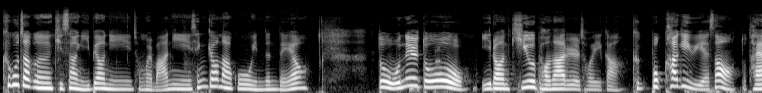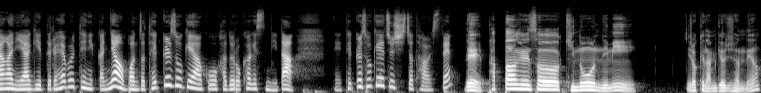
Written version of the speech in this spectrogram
크고 작은 기상 이변이 정말 많이 생겨나고 있는데요. 또 오늘도 이런 기후 변화를 저희가 극복하기 위해서 또 다양한 이야기들을 해볼 테니까요. 먼저 댓글 소개하고 가도록 하겠습니다. 네, 댓글 소개해 주시죠, 다울쌤. 네, 팟빵에서 기노님이 이렇게 남겨주셨네요.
